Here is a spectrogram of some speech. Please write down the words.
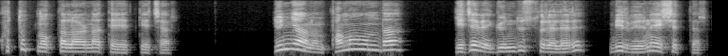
kutup noktalarına teğet geçer. Dünyanın tamamında gece ve gündüz süreleri birbirine eşittir.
